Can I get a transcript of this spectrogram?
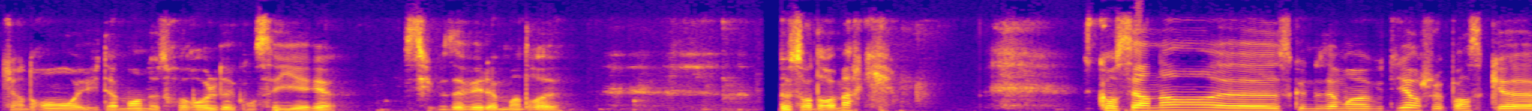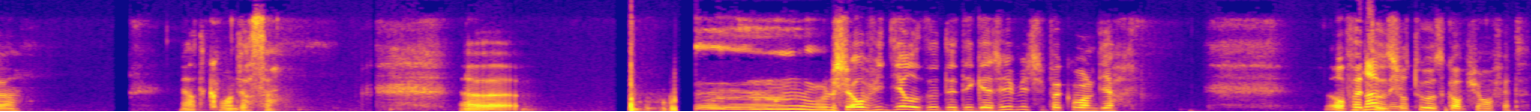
tiendrons évidemment notre rôle de conseiller euh, si vous avez la moindre besoin de remarques. Concernant euh, ce que nous avons à vous dire, je pense que merde, comment dire ça? Euh, J'ai envie de dire aux autres de dégager, mais je sais pas comment le dire. En fait, Non, euh, mais- surtout aux scorpions, en fait.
